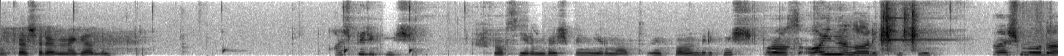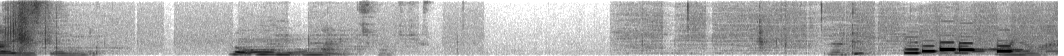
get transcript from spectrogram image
Arkadaşlar evime geldim. Kaç birikmiş? Şurası 25 bin, 26 bin falan birikmiş. Burası aynılar ikisi. Kaç moda izliyordu. Ve o onlar. Aynılar.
